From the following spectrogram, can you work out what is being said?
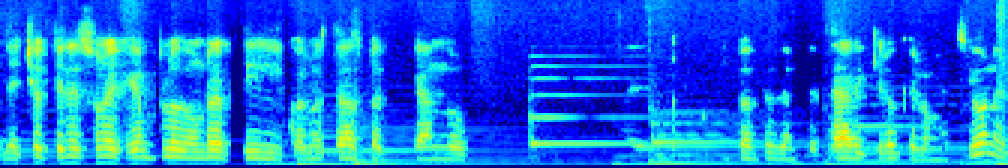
De hecho, tienes un ejemplo de un reptil, el cual me estabas platicando antes de empezar y quiero que lo menciones.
